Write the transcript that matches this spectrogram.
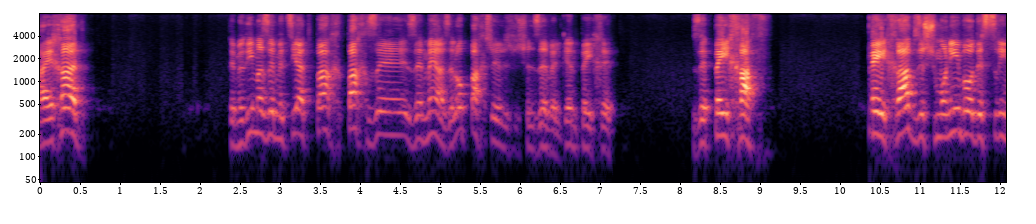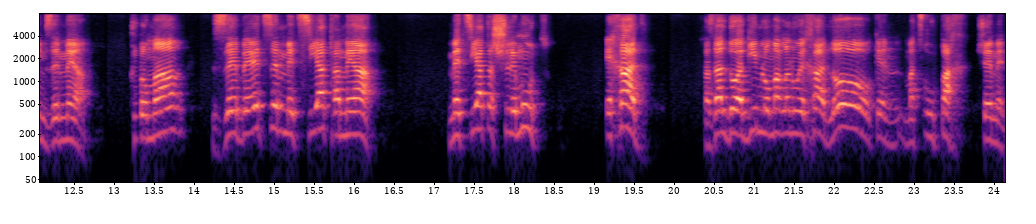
האחד אתם יודעים מה זה מציאת פח? פח זה, זה מאה, זה לא פח של, של זבל, כן? פי ח' זה פי כ' פי כ' זה שמונים ועוד עשרים, זה מאה. כלומר זה בעצם מציאת המאה. מציאת השלמות. אחד. חז"ל דואגים לומר לנו אחד. לא כן מצאו פח שמן.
